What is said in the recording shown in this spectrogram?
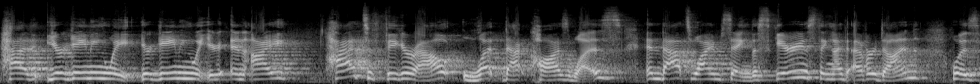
had you're gaining weight, you're gaining weight, you're, and I had to figure out what that cause was. And that's why I'm saying the scariest thing I've ever done was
